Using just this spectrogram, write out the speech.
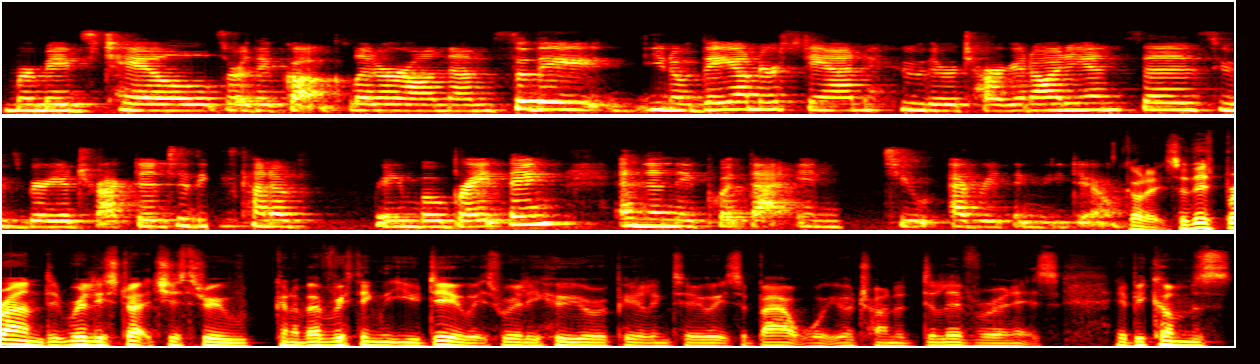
mermaid's tails, or they've got glitter on them. So they, you know, they understand who their target audience is, who's very attracted to these kind of rainbow bright things. And then they put that into everything they do. Got it. So this brand, it really stretches through kind of everything that you do. It's really who you're appealing to. It's about what you're trying to deliver. And it's, it becomes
